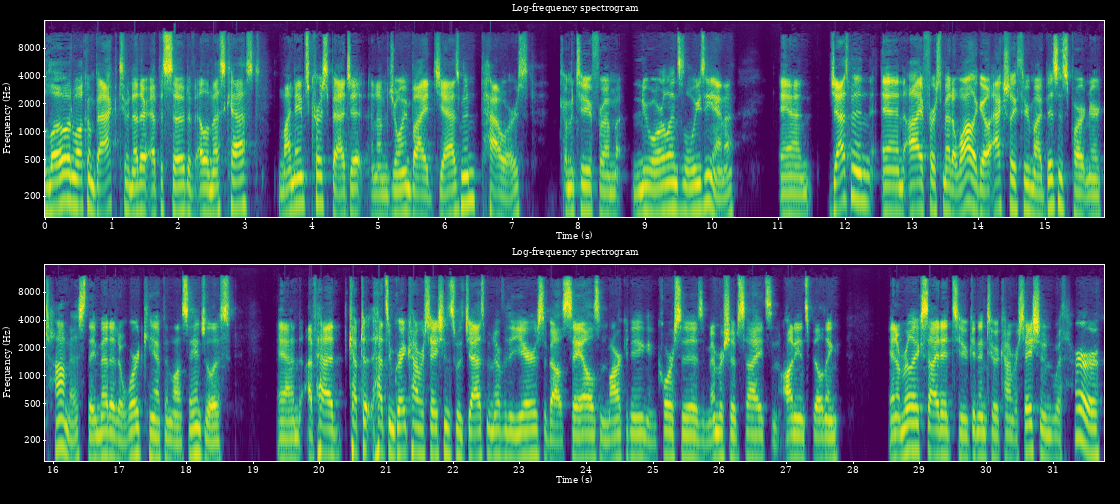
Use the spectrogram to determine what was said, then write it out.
Hello and welcome back to another episode of LMScast. My name's Chris Badgett and I'm joined by Jasmine Powers coming to you from New Orleans, Louisiana. And Jasmine and I first met a while ago, actually through my business partner, Thomas. They met at a WordCamp in Los Angeles. And I've had kept had some great conversations with Jasmine over the years about sales and marketing and courses and membership sites and audience building. And I'm really excited to get into a conversation with her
